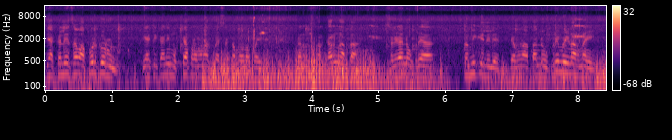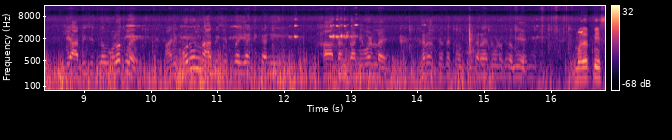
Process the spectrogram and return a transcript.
त्या कलेचा वापर करून या ठिकाणी मोठ्या प्रमाणात पैसा कमावला पाहिजे. कारण सरकारनं आता सगळ्या नोकऱ्या कमी केलेल्या आहेत. त्यामुळे आता नोकरी मिळणार नाही हे अभिजितनं ओळखलं आहे आणि म्हणून अभिजितनं या ठिकाणी हा धंदा निवडला आहे खरंच त्याचं कौतुक करायचं एवढं कमी आहे. मदतनीस.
